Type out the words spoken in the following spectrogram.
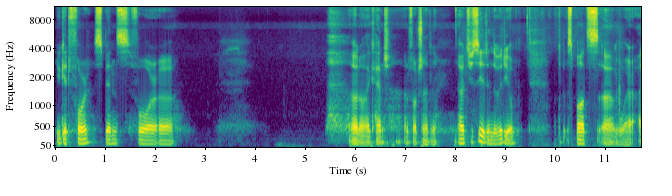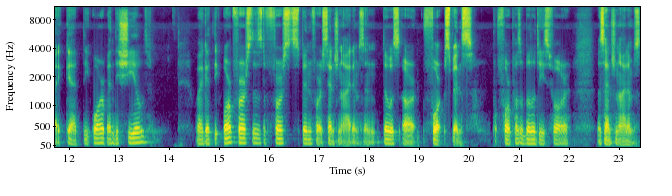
you get four spins for. Uh, oh no, I can't, unfortunately. But you see it in the video. The spots um, where I get the orb and the shield. Where I get the orb first, this is the first spin for ascension items, and those are four spins, four possibilities for ascension items.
